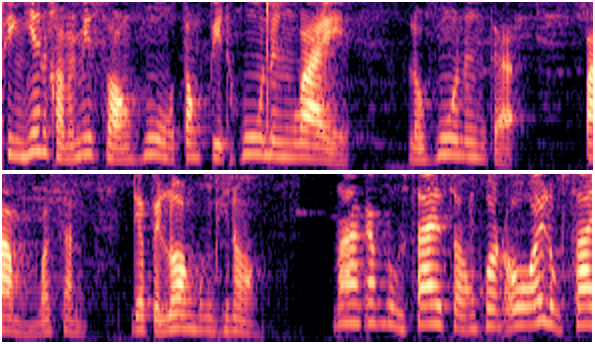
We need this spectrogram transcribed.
สิ่งเฮียนข่อยมันมีสองหูต้องปิดหูหนึ่งไว้แล้วหูหนึ่งก็ปั๊มว่าซั่นเดี๋ยวไปลองเบิงพี่น้อง มากับลูกชายสองคนโอ้ยลูกชาย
